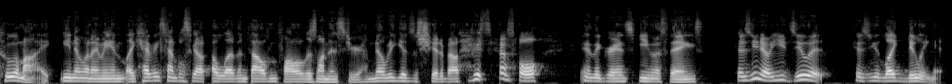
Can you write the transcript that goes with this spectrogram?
who am I? You know what I mean? Like, Heavy Temple's got 11,000 followers on Instagram. Nobody gives a shit about Heavy Temple in the grand scheme of things because, you know, you do it because you like doing it.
